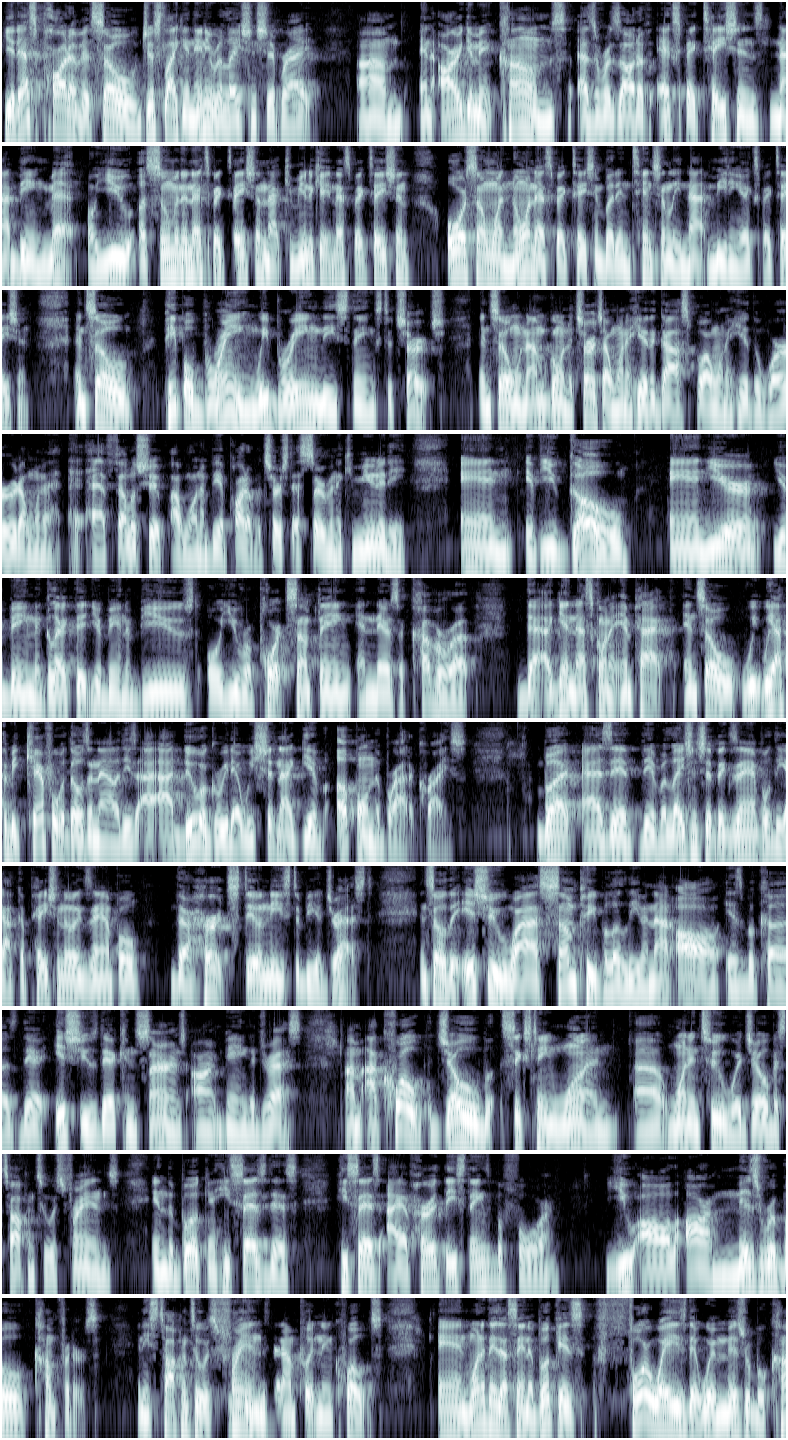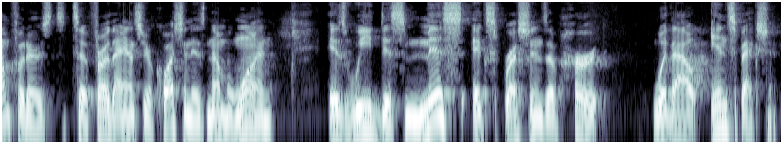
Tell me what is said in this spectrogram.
Yeah, that's part of it. So just like in any relationship, right? Um, an argument comes as a result of expectations not being met, or you assuming an expectation, not communicating expectation, or someone knowing expectation but intentionally not meeting your expectation. And so people bring, we bring these things to church. And so when I'm going to church, I want to hear the gospel. I want to hear the word. I want to have fellowship. I want to be a part of a church that's serving the community. And if you go and you're you're being neglected, you're being abused, or you report something and there's a cover up, that again, that's going to impact. And so we, we have to be careful with those analogies. I, I do agree that we should not give up on the bride of Christ. But as if the relationship example, the occupational example, the hurt still needs to be addressed. And so the issue why some people are leaving, not all, is because their issues, their concerns aren't being addressed. Um, I quote Job 16, 1, uh, 1 and 2, where Job is talking to his friends in the book. And he says this He says, I have heard these things before. You all are miserable comforters. And he's talking to his friends that I'm putting in quotes. And one of the things I say in the book is four ways that we're miserable comforters to further answer your question is number one, is we dismiss expressions of hurt without inspection.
